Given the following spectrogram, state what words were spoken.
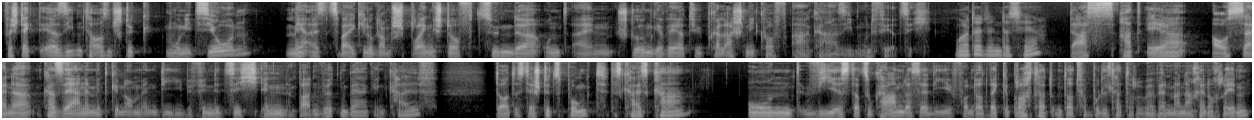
versteckt er 7000 Stück Munition, mehr als zwei Kilogramm Sprengstoff, Zünder und ein Sturmgewehr Typ Kalaschnikow AK-47. Wo hat er denn das her? Das hat er aus seiner Kaserne mitgenommen. Die befindet sich in Baden-Württemberg, in Kalf. Dort ist der Stützpunkt des KSK. Und wie es dazu kam, dass er die von dort weggebracht hat und dort verbuddelt hat, darüber werden wir nachher noch reden.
